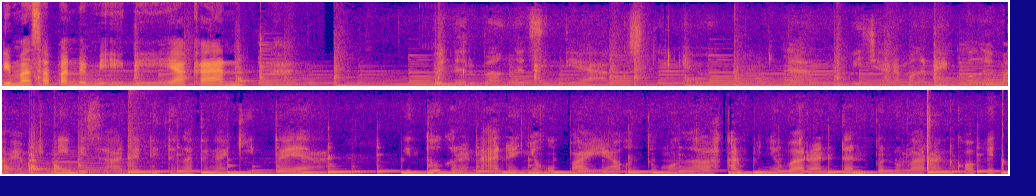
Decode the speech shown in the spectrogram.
di masa pandemi ini, ya kan? Bener banget Cynthia, aku setuju. Nah, bicara mengenai kol 5M ini bisa ada di tengah-tengah kita ya. Itu karena adanya upaya untuk mengalahkan penyebaran dan penularan COVID-19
